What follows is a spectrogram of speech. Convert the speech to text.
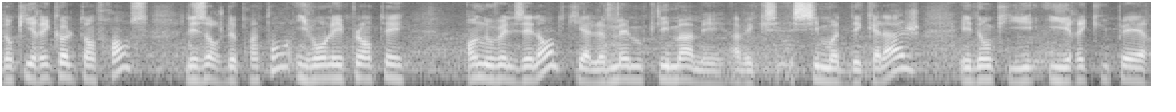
Donc ils récoltent en France les orges de printemps, ils vont les planter en Nouvelle-Zélande, qui a le même climat mais avec six mois de décalage, et donc ils, récupèrent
